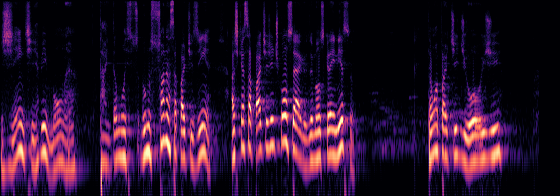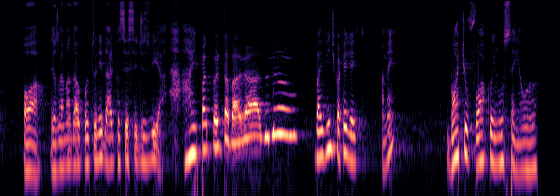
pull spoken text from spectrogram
Gente, é bem bom, né? Tá, então vamos só nessa partezinha. Acho que essa parte a gente consegue. Os irmãos creem nisso? Então, a partir de hoje, ó, Deus vai mandar a oportunidade para você se desviar. Ai, pastor, está amarrado, não. Vai vir de qualquer jeito. Amém? Bote o foco no Senhor.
